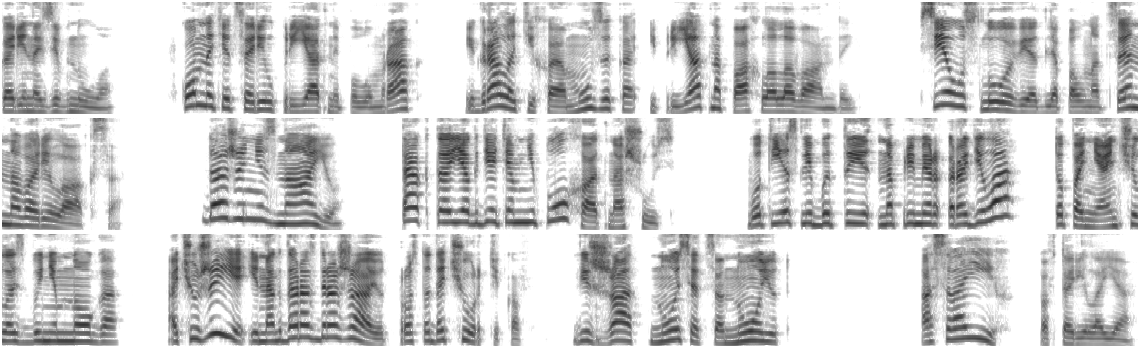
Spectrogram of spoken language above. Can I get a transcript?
Карина зевнула. В комнате царил приятный полумрак, играла тихая музыка и приятно пахло лавандой. Все условия для полноценного релакса. Даже не знаю. Так-то я к детям неплохо отношусь. Вот если бы ты, например, родила, то понянчилась бы немного. А чужие иногда раздражают, просто до чертиков. Визжат, носятся, ноют. «А своих», — повторила я,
